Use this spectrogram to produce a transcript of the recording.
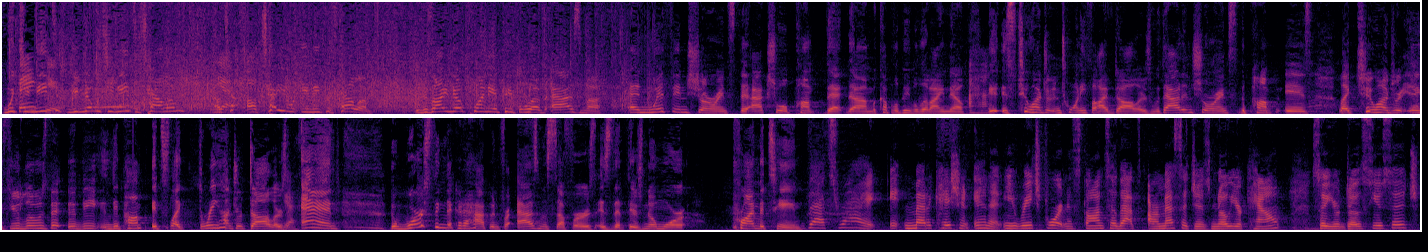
what you need to, you know what you need to tell them? I'll, te- I'll tell you what you need to tell them. Because I know plenty of people who have asthma, and with insurance, the actual pump that um, a couple of people that I know Uh-huh. is $225. Without insurance, the pump is like 200. If you lose the, the, the pump, it's like $300. Yes. And the worst thing that could happen for asthma sufferers is that there's no more Primatene. That's right. It, medication in it. You reach for it and it's gone. So that's our message is know your count. So your dose usage.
